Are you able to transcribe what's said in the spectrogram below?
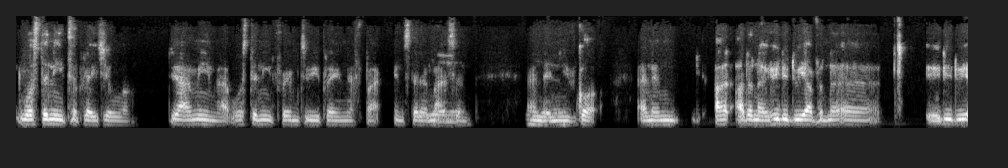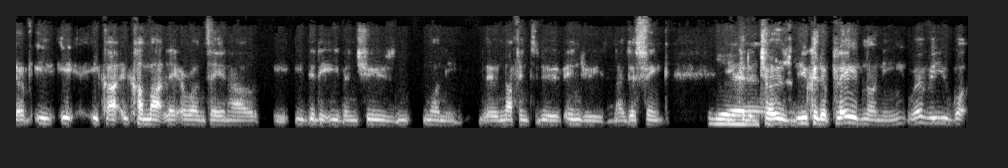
what's the need to play Chilwell? Do you know what I mean? Like, what's the need for him to be playing left back instead of? Yeah. And yeah. then you've got, and then I, I don't know who did we have in the, uh, who did we have? He, he, he, come out later on saying how he, he didn't even choose Noni. There was nothing to do with injuries, and I just think yeah. you could have chose, you could have played Noni. Whether you got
